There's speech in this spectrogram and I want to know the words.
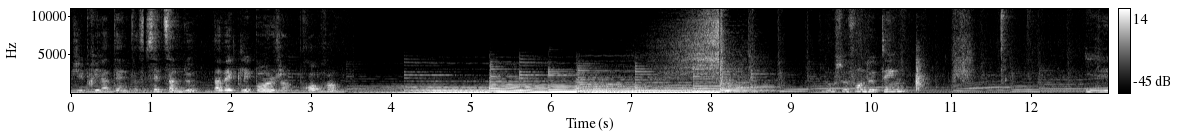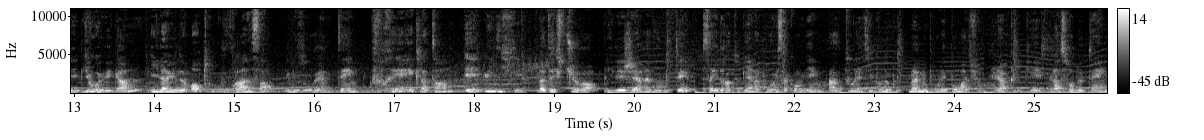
J'ai pris la teinte 702 avec l'éponge propre. Donc ce fond de teint il est bio et vegan. Il a une haute et vous aurez un teint frais, éclatant et unifié. La texture est légère et veloutée. Ça hydrate bien la peau et ça convient à tous les types de peau, même pour les peaux matures. J'ai appliqué la soie de teint.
